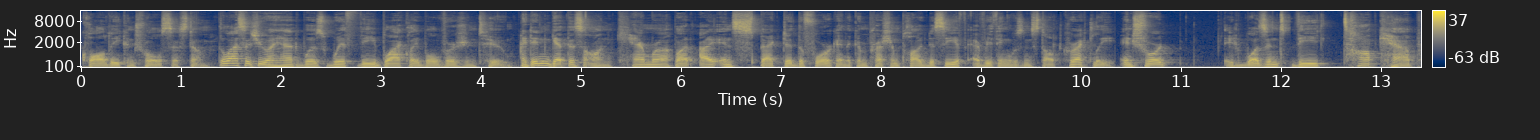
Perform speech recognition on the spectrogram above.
quality control system. The last issue I had was with the Black Label version 2. I didn't get this on camera, but I inspected the fork and the compression plug to see if everything was installed correctly. In short, it wasn't. The top cap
